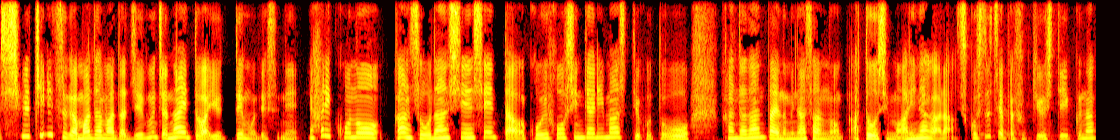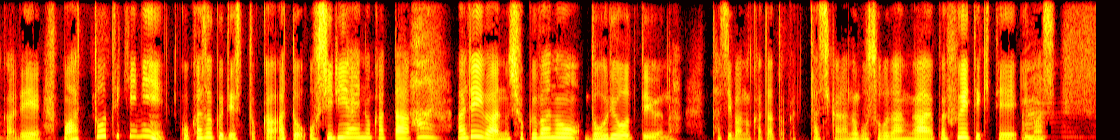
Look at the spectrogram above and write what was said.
周知率がまだまだ十分じゃないとは言ってもですね、やはりこのがん相談支援センターはこういう方針でありますっていうことを、患者団体の皆さんの後押しもありながら、少しずつやっぱり普及していく中で、もう圧倒的にご家族ですとか、あとお知り合いの方、はい、あるいはあの職場の同僚っていうような立場の方とかたちからのご相談がやっぱり増えてきています。うん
